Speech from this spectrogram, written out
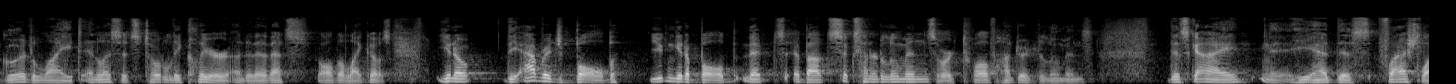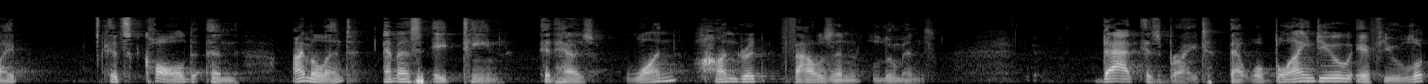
good light, unless it's totally clear under there. That's all the light goes. You know, the average bulb you can get a bulb that's about 600 lumens or 1200 lumens. This guy, uh, he had this flashlight. It's called an Imalent MS-18. It has 100,000 lumens. That is bright. That will blind you if you look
